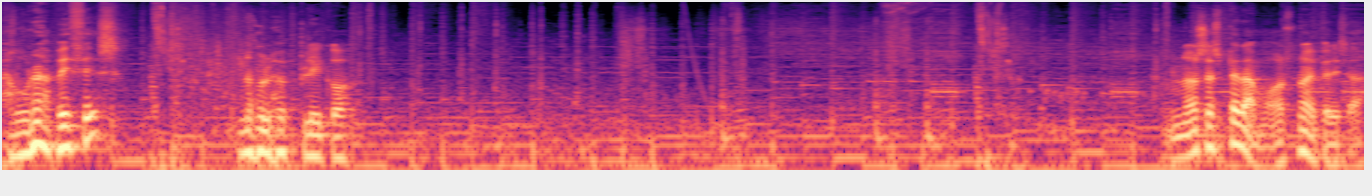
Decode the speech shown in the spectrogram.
Algunas veces no lo explico. Nos esperamos, no hay prisa.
